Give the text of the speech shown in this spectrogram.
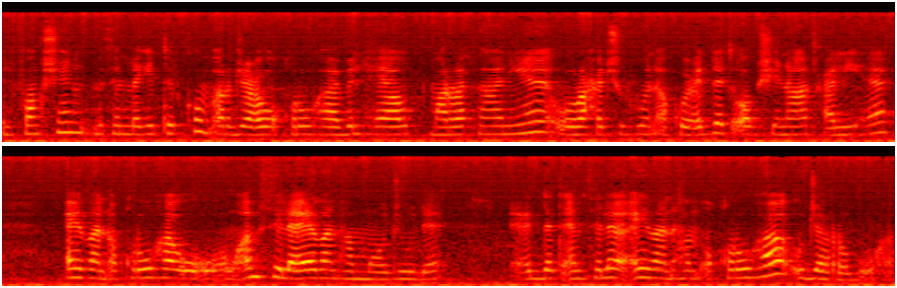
ال function مثل ما قلت لكم ارجعوا اقروها بال help مرة ثانية وراح تشوفون أكو عدة اوبشنات عليها. أيضا اقروها وأمثلة أيضا هم موجودة. عدة أمثلة أيضا هم اقروها وجربوها.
